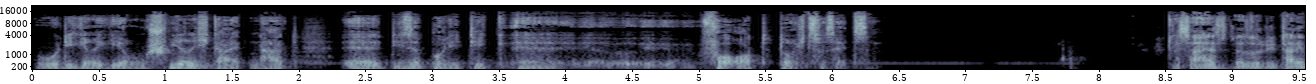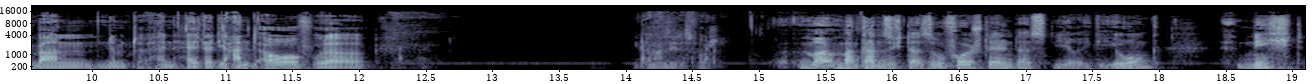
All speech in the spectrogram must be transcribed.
wo die Regierung Schwierigkeiten hat, äh, diese Politik äh, vor Ort durchzusetzen. Das heißt, also die Taliban nimmt, hält er die Hand auf oder wie kann man sich das vorstellen? Man, man kann sich das so vorstellen, dass die Regierung nicht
